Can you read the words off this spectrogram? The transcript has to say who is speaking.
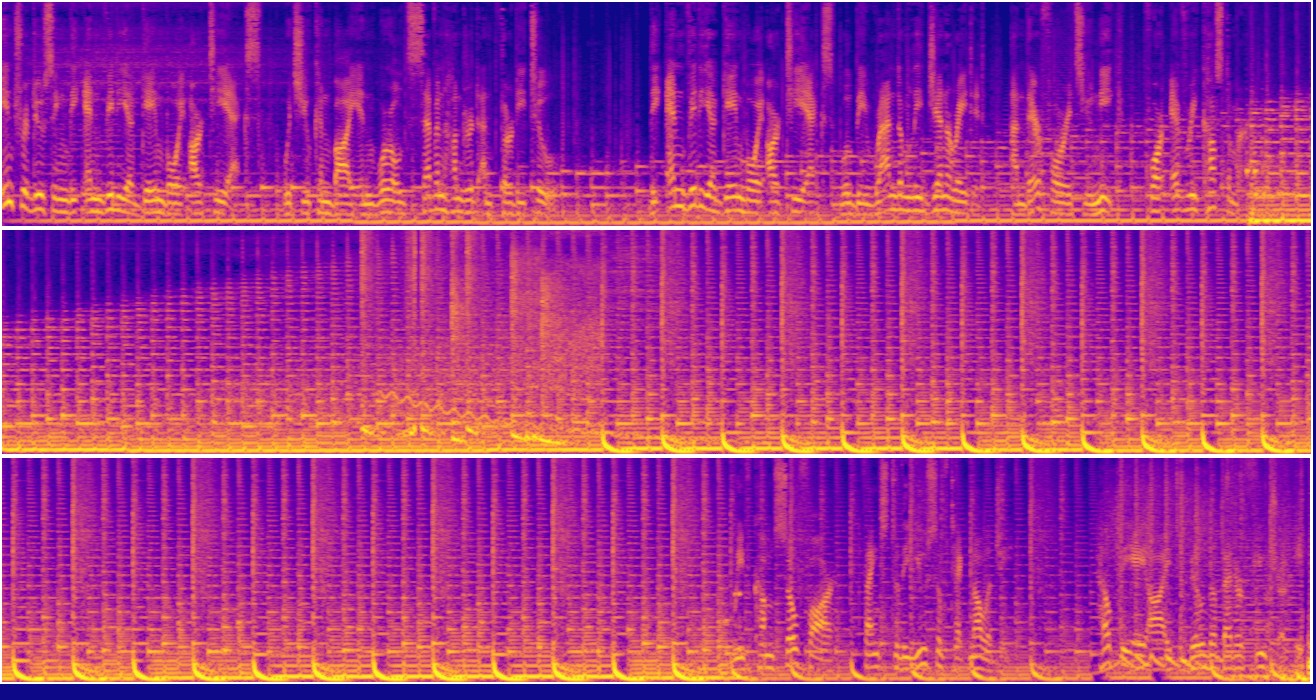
Speaker 1: Introducing the NVIDIA Game Boy RTX, which you can buy in World 732. The NVIDIA Game Boy RTX will be randomly generated, and therefore it's unique for every customer. Come so far thanks to the use of technology. Help the AI to build a better future.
